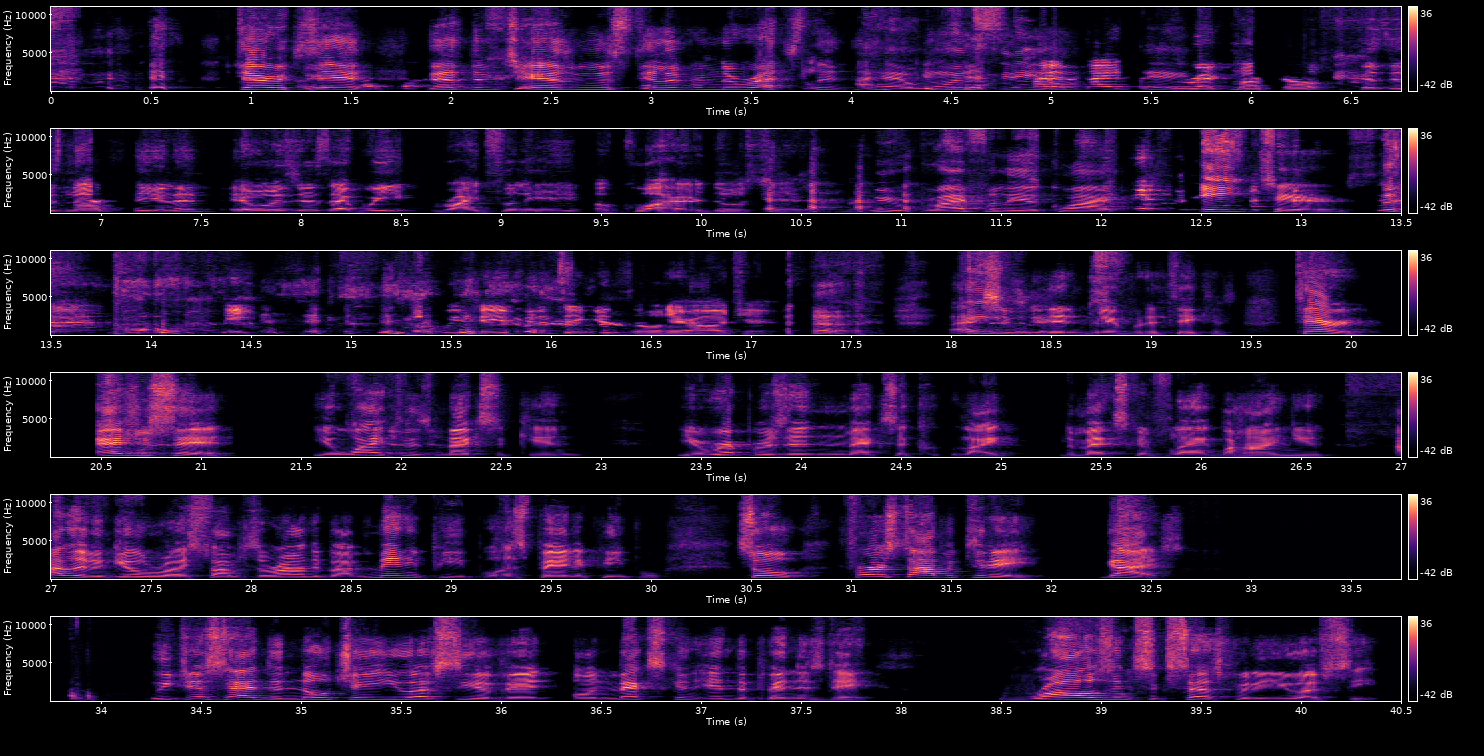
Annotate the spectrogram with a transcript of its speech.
Terry said that's the chairs we were stealing from the wrestling. I had one seat. I, I correct myself because it's not stealing. It was just like we rightfully acquired those chairs. we rightfully acquired eight chairs. eight. But we paid for the tickets, so they're our chairs. Actually, we didn't pay for the tickets. Terry, as you said, your wife is Mexican. You're representing Mexico, like the Mexican flag behind you. I live in Gilroy, so I'm surrounded by many people, Hispanic people. So, first topic today, guys. We just had the Noche UFC event on Mexican Independence Day. Rousing success for the UFC.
